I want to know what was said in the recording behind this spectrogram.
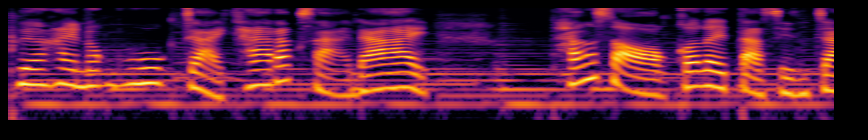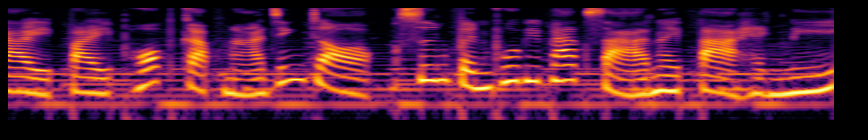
เพื่อให้นกฮูกจ่ายค่ารักษาได้ ทั้งสองก็เลยตัดสินใจไปพบกับหมาจิ้งจอก ซึ่งเป็นผู้พิพากษาในป่าแห่งนี้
